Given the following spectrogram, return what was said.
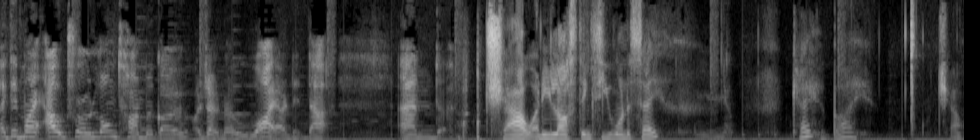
I did my outro a long time ago. I don't know why I did that. And ciao. Any last things you want to say? No. Okay, bye. Ciao.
